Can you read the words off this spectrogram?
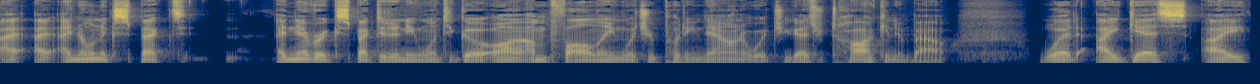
I, I, I don't expect. I never expected anyone to go, "Oh, I'm following what you're putting down or what you guys are talking about." What I guess I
